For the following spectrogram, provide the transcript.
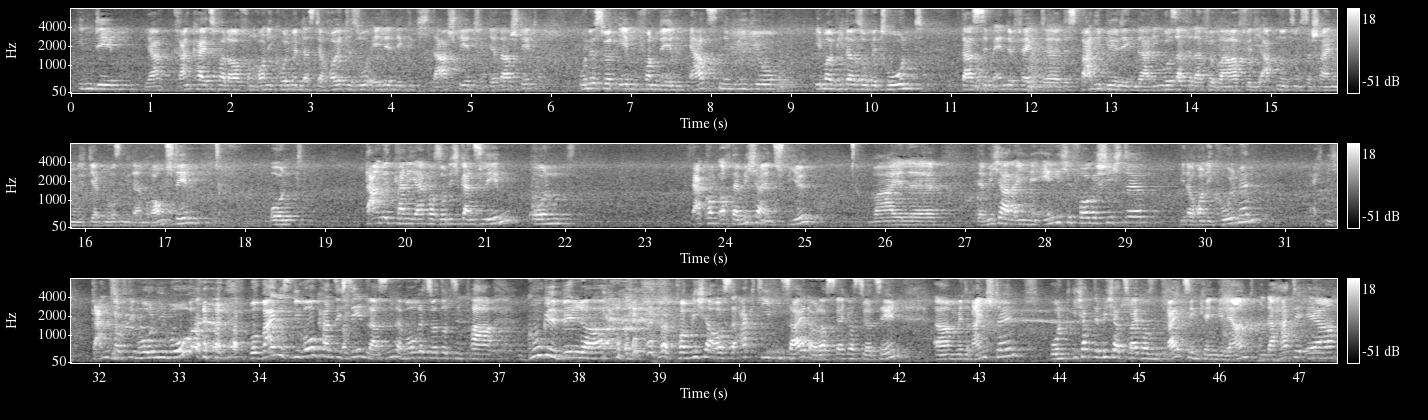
in dem ja, Krankheitsverlauf von Ronnie Coleman, dass der heute so elendig dasteht, wie er dasteht. Und es wird eben von den Ärzten im Video immer wieder so betont, dass im Endeffekt äh, das Bodybuilding da die Ursache dafür war, für die Abnutzungserscheinungen, die Diagnosen, die da im Raum stehen. Und damit kann ich einfach so nicht ganz leben. Und da kommt auch der Micha ins Spiel, weil äh, der Micha hat eigentlich eine ähnliche Vorgeschichte wie der Ronnie Coleman. Echt nicht ganz auf dem hohen Niveau. Wobei das Niveau kann sich sehen lassen. Der Moritz wird uns ein paar Google-Bilder von Micha aus der aktiven Zeit, aber das ist gleich was zu erzählen, äh, mit reinstellen. Und ich habe den Micha 2013 kennengelernt und da hatte er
